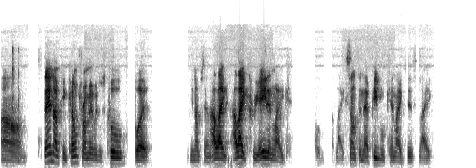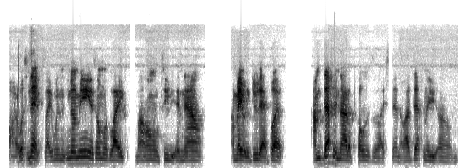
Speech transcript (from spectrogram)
um stand up can come from it, which is cool, but you know what I'm saying? I like I like creating like like something that people can like just like all right, what's next? Like when you know what I mean? It's almost like my own TV and now I'm able to do that. But I'm definitely not opposed to like stand up. I definitely um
